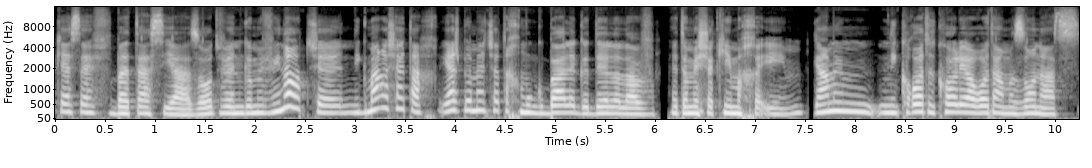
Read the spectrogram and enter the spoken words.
כסף בתעשייה הזאת, והן גם מבינות שנגמר השטח. יש באמת שטח מוגבל לגדל עליו את המשקים החיים. גם אם נכרות את כל יערות האמזונס,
